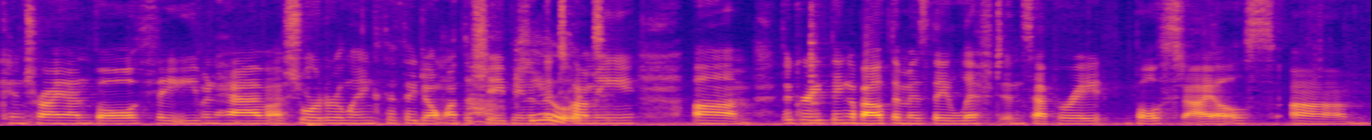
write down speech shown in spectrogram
can try on both. They even have a shorter length if they don't want the shaping in the tummy. Um, the great thing about them is they lift and separate both styles. Um,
